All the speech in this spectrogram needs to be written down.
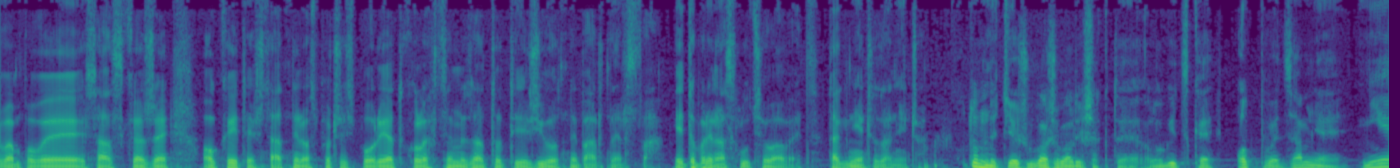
vám povie Saska, že OK, ten štátny rozpočet v poriadku, ale chceme za to tie životné partnerstva. Je to pre nás kľúčová vec. Tak niečo za niečo. O tom sme tiež uvažovali, však to je logické. Odpoveď za mňa je nie,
